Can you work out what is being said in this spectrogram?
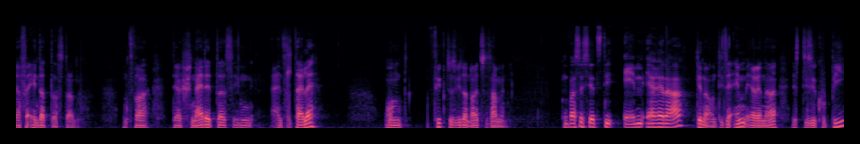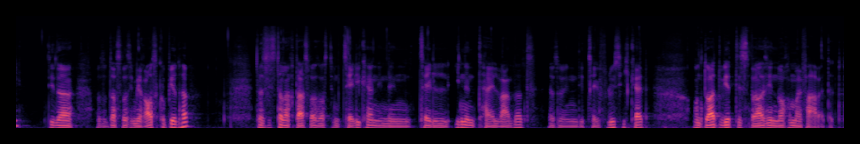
der verändert das dann. Und zwar, der schneidet das in Einzelteile und fügt es wieder neu zusammen. Und was ist jetzt die mRNA? Genau, und diese mRNA ist diese Kopie, die da, also das, was ich mir rauskopiert habe, das ist dann auch das, was aus dem Zellkern in den Zellinnenteil wandert, also in die Zellflüssigkeit. Und dort wird es quasi noch einmal verarbeitet.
